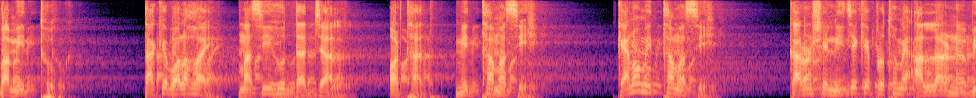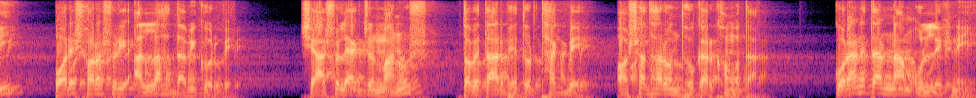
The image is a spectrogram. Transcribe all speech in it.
বা মিথ্যুক। তাকে বলা হয় মাসিহুদ দাজ্জাল, অর্থাৎ মিথ্যা মাসিহ। কেন মিথ্যা মাসিহ? কারণ সে নিজেকে প্রথমে আল্লাহর নবী, পরে সরাসরি আল্লাহ দাবি করবে। সে আসলে একজন মানুষ, তবে তার ভেতর থাকবে অসাধারণ ধোকার ক্ষমতা। কোরআনে তার নাম উল্লেখ নেই।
